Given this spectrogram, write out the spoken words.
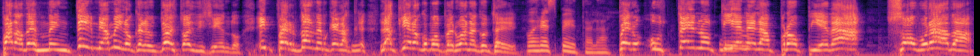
para desmentirme a mí lo que yo estoy diciendo. Y perdóneme que la, la quiero como peruana que usted. Pues respétala. Pero usted no tiene la propiedad sobrada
